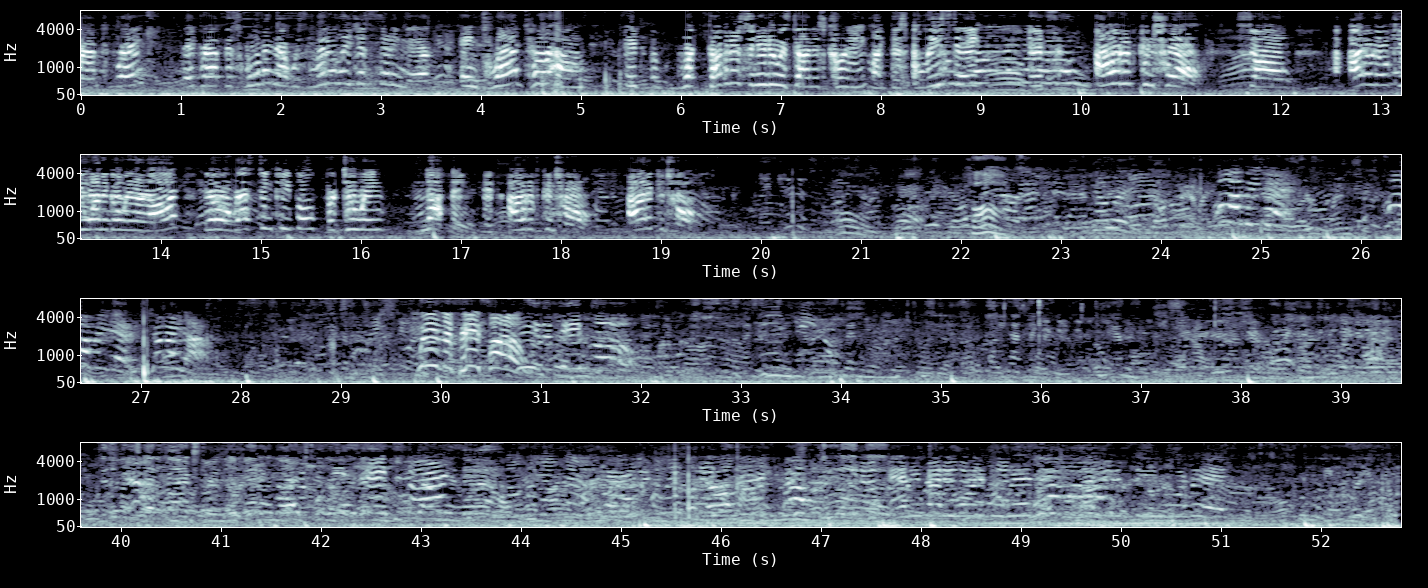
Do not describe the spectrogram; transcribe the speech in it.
grabbed Frank. They grabbed this woman that was literally just sitting there and dragged her out. It, what Governor Sununu has done is create like this police state. It's out of control. So I don't know if you want to go in or not. They're arresting people for doing nothing. It's out of control. Out of control. Oh,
